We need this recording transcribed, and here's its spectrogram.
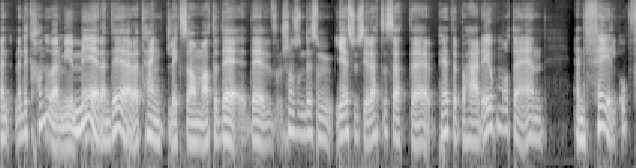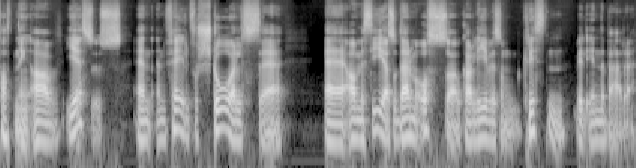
men, men det kan jo være mye mer enn det jeg har tenkt, liksom. At det, det, sånn som det som Jesus irettesetter Peter på her, det er jo på en måte en, en feil oppfatning av Jesus. En, en feil forståelse eh, av Messias, og dermed også av hva livet som kristen vil innebære.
